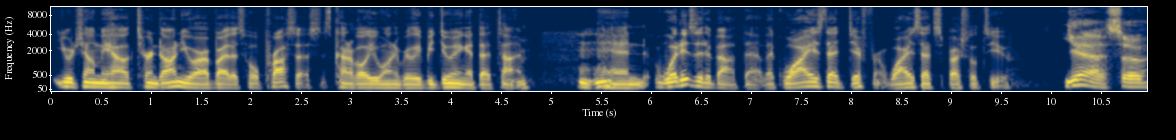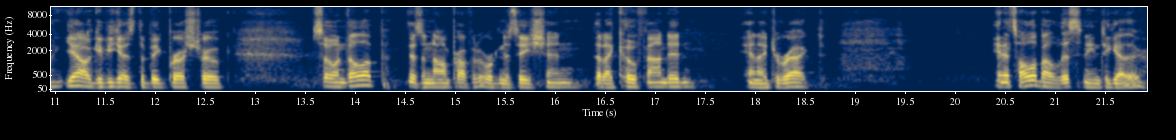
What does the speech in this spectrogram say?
you were telling me how turned on you are by this whole process. It's kind of all you want to really be doing at that time. Mm-hmm. and what is it about that? Like why is that different? Why is that special to you? Yeah so yeah I'll give you guys the big brushstroke. So Envelop is a nonprofit organization that I co-founded and I direct and it's all about listening together.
